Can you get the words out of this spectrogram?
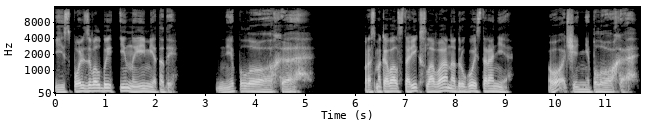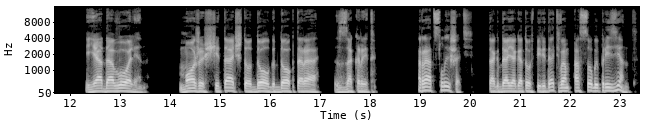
и использовал бы иные методы. «Неплохо», — просмаковал старик слова на другой стороне. «Очень неплохо. Я доволен. Можешь считать, что долг доктора закрыт». «Рад слышать. Тогда я готов передать вам особый презент.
